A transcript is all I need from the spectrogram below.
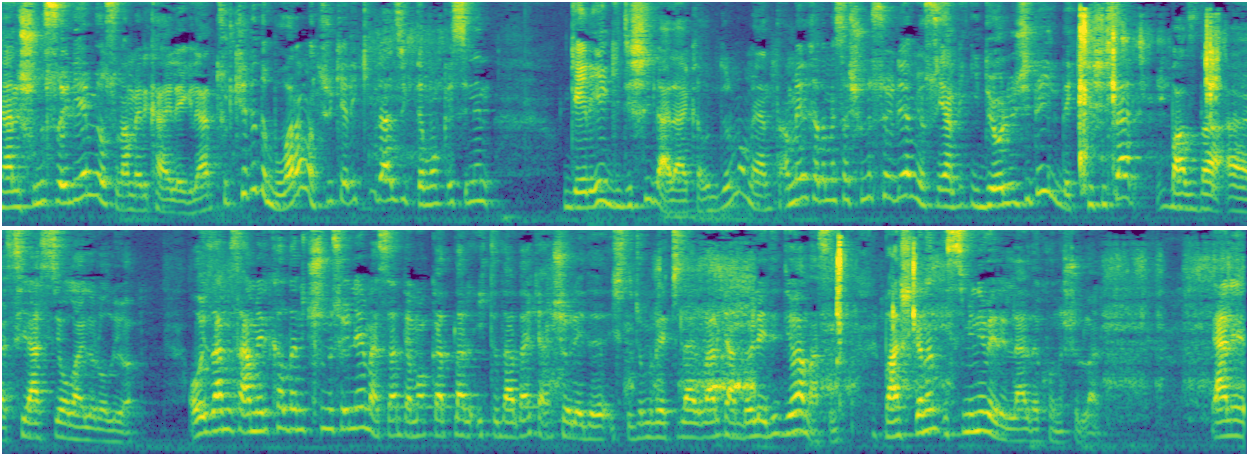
Yani şunu söyleyemiyorsun Amerika ile ilgili. Yani Türkiye'de de bu var ama Türkiye'deki birazcık demokrasinin geriye gidişiyle alakalı bir durum ama yani Amerika'da mesela şunu söyleyemiyorsun. Yani bir ideoloji değil de kişisel bazda e, siyasi olaylar oluyor. O yüzden mesela Amerikalı'dan hiç şunu söyleyemezsen demokratlar iktidardayken şöyleydi işte cumhuriyetçiler varken böyleydi diyemezsin. Başkanın ismini verirler de konuşurlar. Yani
